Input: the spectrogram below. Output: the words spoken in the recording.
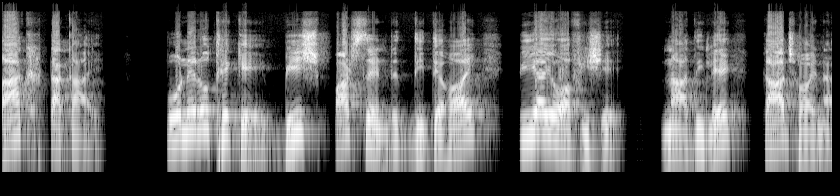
লাখ টাকায় পনেরো থেকে বিশ পার্সেন্ট দিতে হয় পিআইও অফিসে না দিলে কাজ হয় না।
